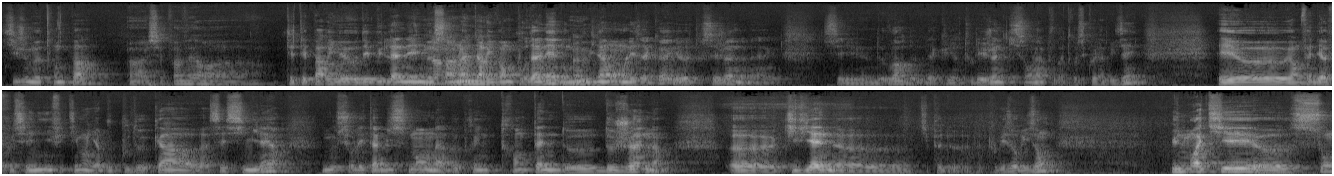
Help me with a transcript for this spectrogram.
si je ne me trompe pas. Ouais, c'est pas vers. Tu n'étais pas arrivé au début de l'année, il me semble. non, Tu non. es arrivé en cours d'année, donc nous, évidemment, on les accueille, euh, tous ces jeunes. ben, c'est un devoir de- d'accueillir tous les jeunes qui sont là pour être scolarisés. Et euh, en fait, à Fousseni, effectivement, il y a beaucoup de cas euh, assez similaires. Nous, sur l'établissement, on a à peu près une trentaine de, de jeunes euh, qui viennent euh, un petit peu de, de tous les horizons. Une moitié sont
